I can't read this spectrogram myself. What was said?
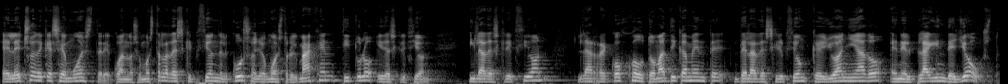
el hecho de que se muestre, cuando se muestra la descripción del curso, yo muestro imagen, título y descripción. Y la descripción la recojo automáticamente de la descripción que yo añado en el plugin de Yoast,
